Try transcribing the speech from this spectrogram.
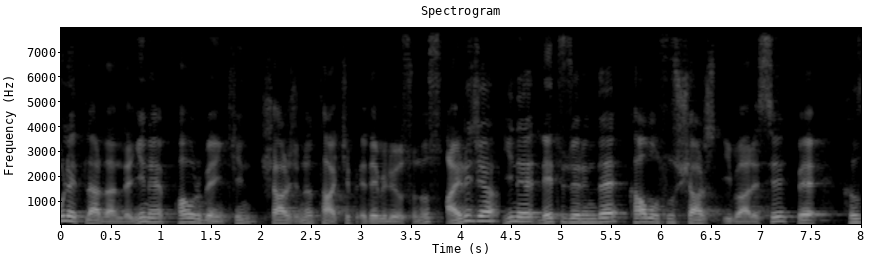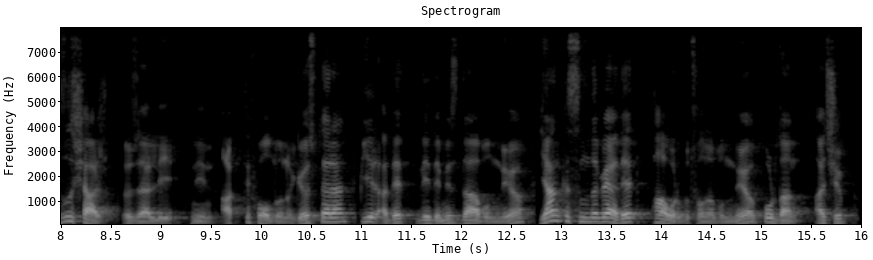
Bu ledlerden de yine Powerbank'in şarjını takip edebiliyorsunuz. Ayrıca yine led üzerinde kablosuz şarj ibaresi ve hızlı şarj özelliğinin aktif olduğunu gösteren bir adet ledimiz daha bulunuyor. Yan kısımda bir adet power butonu bulunuyor. Buradan açıp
